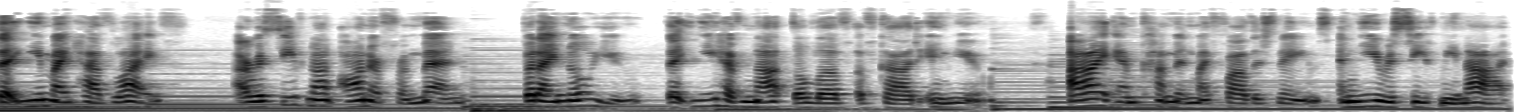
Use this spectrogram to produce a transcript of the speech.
that ye might have life. I receive not honor from men, but I know you that ye have not the love of God in you. I am come in my Father's names, and ye receive me not.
